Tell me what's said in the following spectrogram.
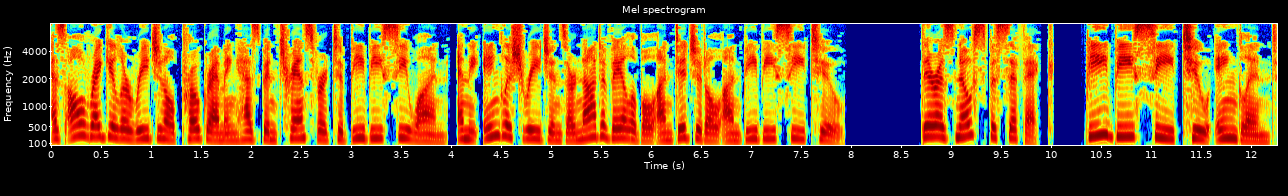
as all regular regional programming has been transferred to BBC One, and the English regions are not available on digital on BBC Two. There is no specific BBC Two England.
